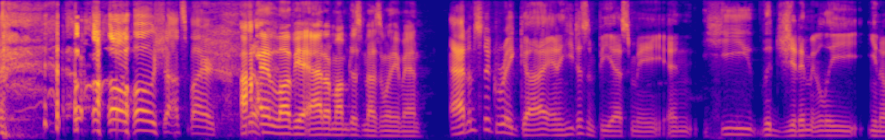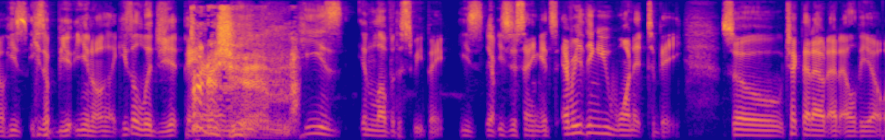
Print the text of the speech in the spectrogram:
oh, shots fired. No. I love you, Adam. I'm just messing with you, man. Adam's a great guy, and he doesn't BS me. And he legitimately, you know, he's he's a you know like he's a legit painter. He's in love with the speed paint. He's Yep. he's just saying it's everything you want it to be. So check that out at LVO.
